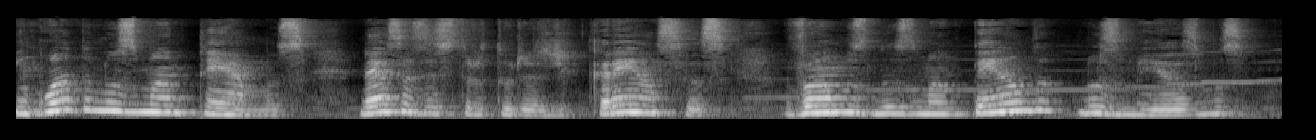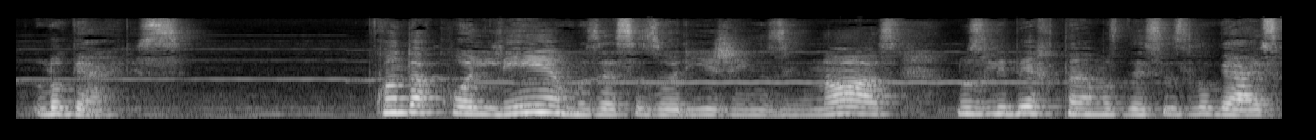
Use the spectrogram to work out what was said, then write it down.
Enquanto nos mantemos nessas estruturas de crenças, vamos nos mantendo nos mesmos lugares. Quando acolhemos essas origens em nós, nos libertamos desses lugares.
